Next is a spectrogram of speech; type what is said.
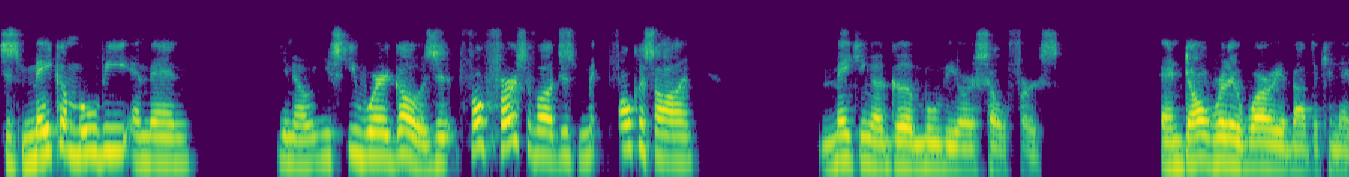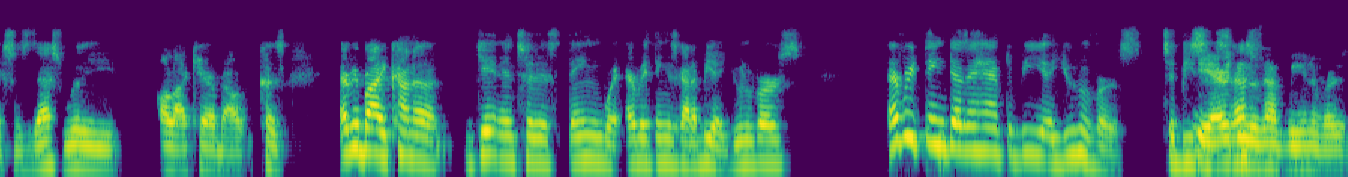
Just make a movie and then, you know, you see where it goes. Just fo- first of all, just ma- focus on making a good movie or show first, and don't really worry about the connections. That's really all I care about because everybody kind of getting into this thing where everything's got to be a universe. Everything mm. doesn't have to be a universe to be yeah, everything doesn't have to be a universe.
